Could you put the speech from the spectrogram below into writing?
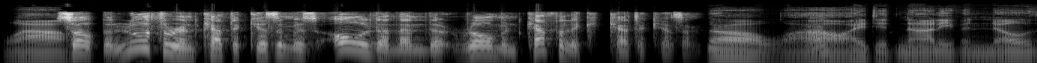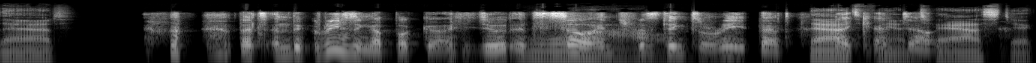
wow. So the Lutheran catechism is older than the Roman Catholic catechism. Oh, wow. Huh? I did not even know that. That's in the Griesinger book, uh, dude. It's wow. so interesting to read that. That's fantastic.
